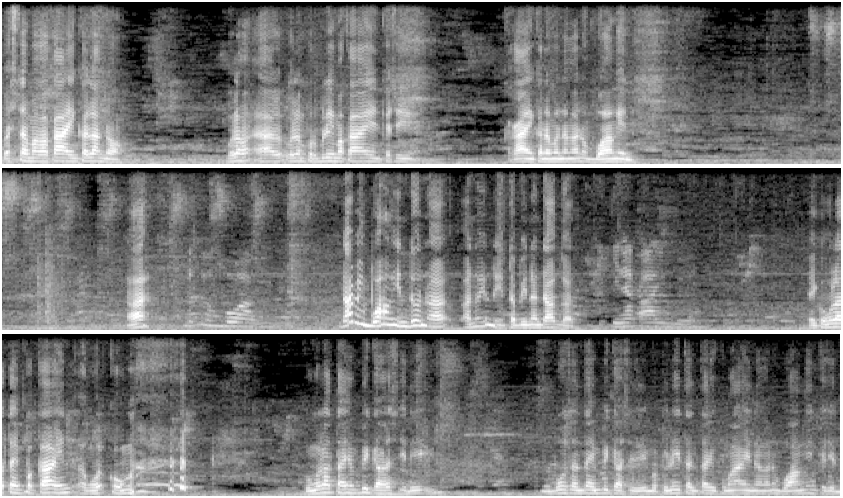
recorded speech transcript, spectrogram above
Basta makakain ka lang, no? Walang, ah, walang problema kain kasi kakain ka naman ng ano, buhangin. Ha? Buwang? Daming buhangin doon. Ah, ano yun eh, tabi ng dagat. Kinakain mo. Eh kung wala tayong pagkain, wa- kung kung wala tayong bigas, edi nubusan tayong bigas, edi mapilitan tayo kumain ng ano, buhangin kasi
